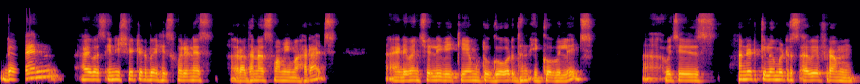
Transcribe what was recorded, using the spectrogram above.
then I was initiated by His Holiness Radhanath Swami Maharaj. And eventually we came to Govardhan Eco Village, uh, which is 100 kilometers away from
